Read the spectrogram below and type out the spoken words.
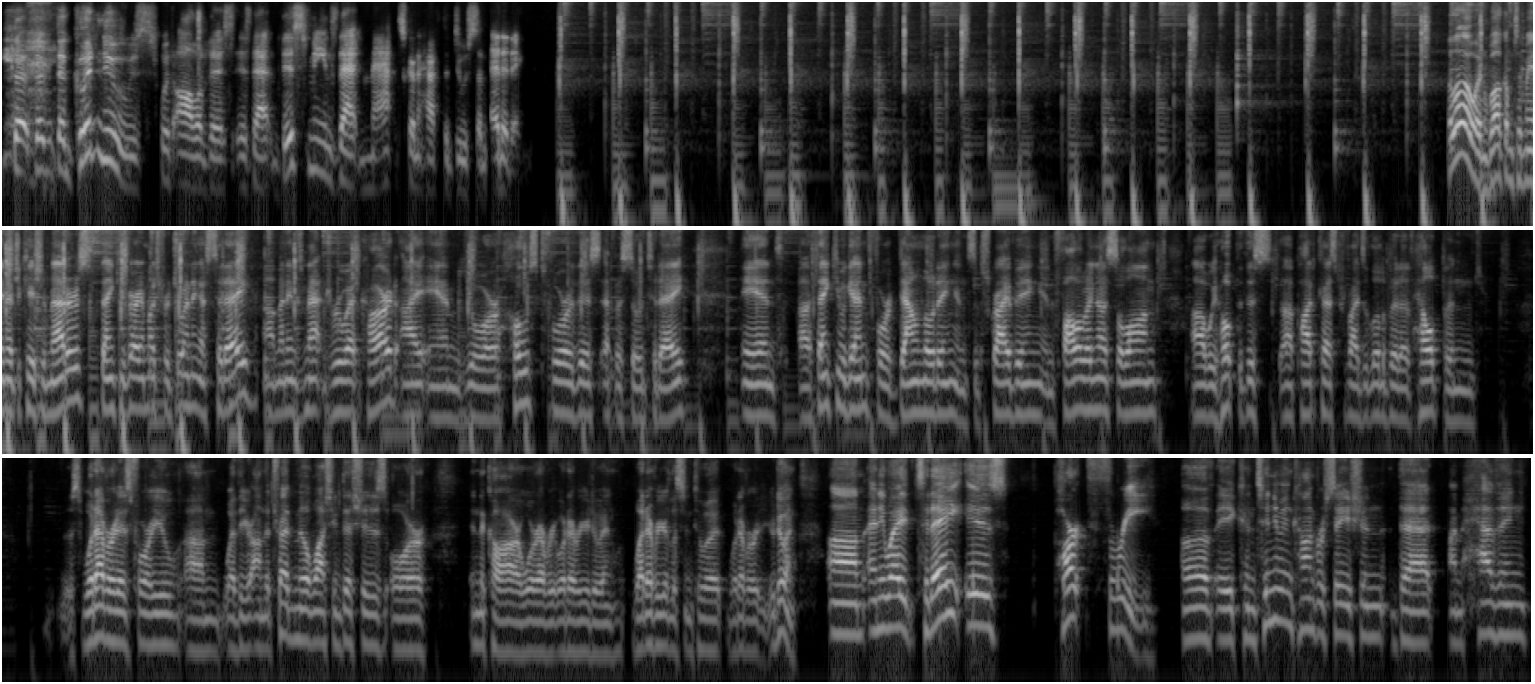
the, the, the good news with all of this is that this means that Matt's going to have to do some editing. Hello and welcome to Maine Education Matters. Thank you very much for joining us today. Uh, my name is Matt Drouet Card. I am your host for this episode today. And uh, thank you again for downloading and subscribing and following us along uh, we hope that this uh, podcast provides a little bit of help and whatever it is for you, um, whether you're on the treadmill washing dishes or in the car, wherever, whatever you're doing, whatever you're listening to it, whatever you're doing. Um, anyway, today is part three of a continuing conversation that I'm having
